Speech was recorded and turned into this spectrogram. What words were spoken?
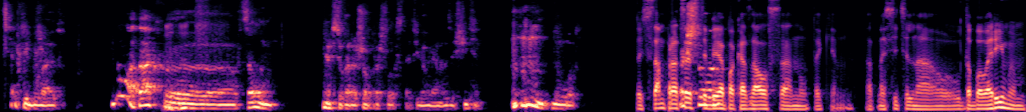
всякие бывают. Ну, а так, э, в целом, все хорошо прошло, кстати говоря, на защите. ну вот. То есть сам процесс что... тебе показался, ну, таким относительно удобоваримым,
